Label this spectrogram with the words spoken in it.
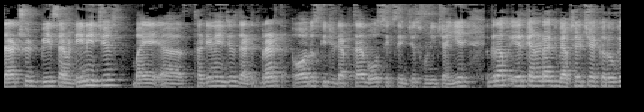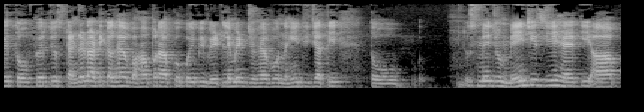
that should be 17 inches by 13 inches that is breadth और उसकी जो डेप्थ है, वो 6 इंचेस होनी चाहिए। अगर आप एयर कनाडा की वेबसाइट चेक करोगे तो फिर जो स्टैंडर्ड आर्टिकल है, वहाँ पर आपको कोई भी वेट लिमिट जो है, वो नहीं दी जाती। तो उसमें जो मेन चीज़ ये है कि आप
